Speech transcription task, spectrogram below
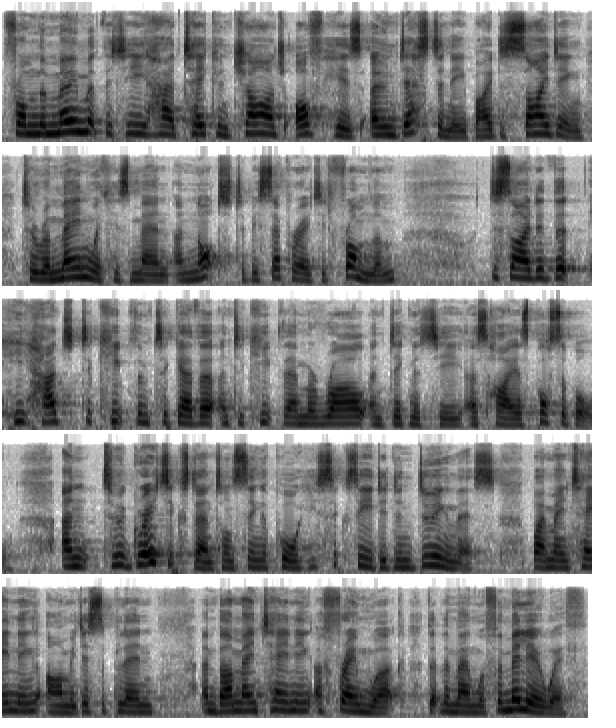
from the moment that he had taken charge of his own destiny by deciding to remain with his men and not to be separated from them, decided that he had to keep them together and to keep their morale and dignity as high as possible. And to a great extent on Singapore, he succeeded in doing this by maintaining army discipline and by maintaining a framework that the men were familiar with.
